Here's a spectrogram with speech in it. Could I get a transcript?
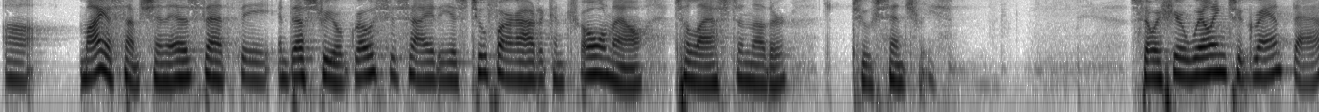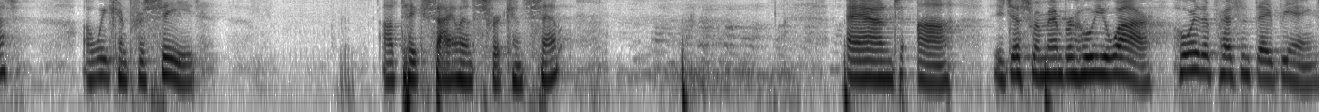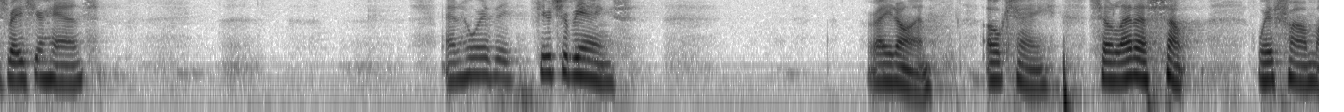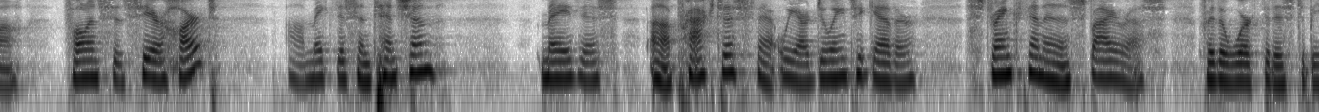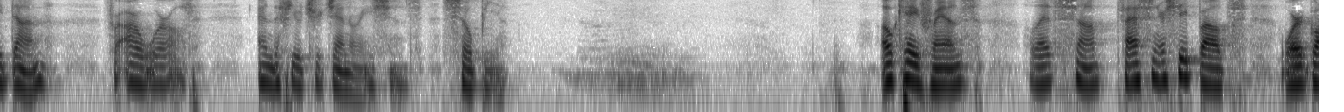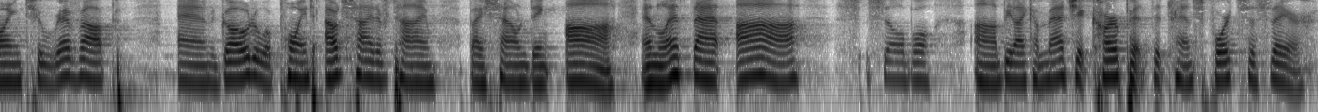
uh, my assumption is that the industrial growth society is too far out of control now to last another two centuries. So if you're willing to grant that, uh, we can proceed. I'll take silence for consent. and uh, you just remember who you are. Who are the present day beings? Raise your hands. And who are the future beings? Right on. Okay. So let us, um, with from a full and sincere heart, uh, make this intention. May this uh, practice that we are doing together strengthen and inspire us for the work that is to be done for our world and the future generations. So be it. Okay, friends, let's uh, fasten your seatbelts. We're going to rev up and go to a point outside of time by sounding ah, and let that ah syllable uh, be like a magic carpet that transports us there.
